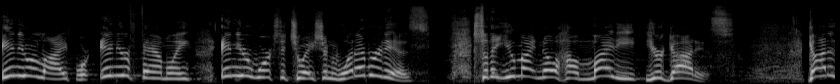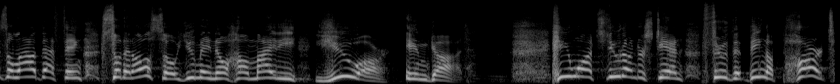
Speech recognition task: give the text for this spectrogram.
in your life or in your family, in your work situation, whatever it is, so that you might know how mighty your God is. God has allowed that thing so that also you may know how mighty you are in God. He wants you to understand through the, being a part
